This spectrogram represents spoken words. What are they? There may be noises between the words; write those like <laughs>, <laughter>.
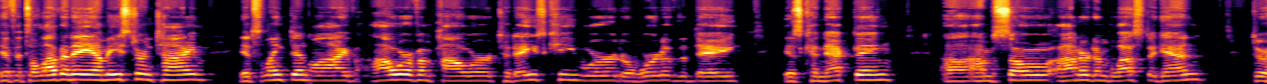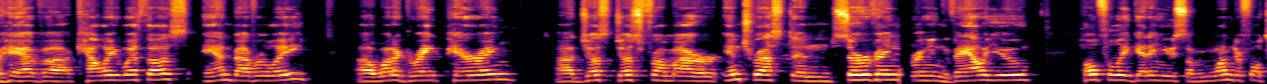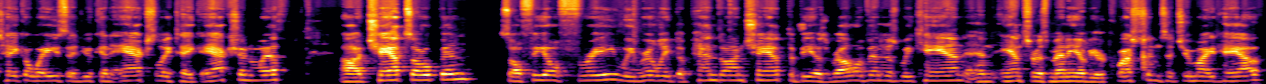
If it's 11 a.m. Eastern Time, it's LinkedIn Live, Hour of Empower. Today's keyword or word of the day is connecting. Uh, I'm so honored and blessed again to have uh, Kelly with us and Beverly. Uh, what a great pairing. Uh, just, just from our interest in serving, bringing value, hopefully getting you some wonderful takeaways that you can actually take action with. Uh, chat's open, so feel free. We really depend on chat to be as relevant as we can and answer as many of your questions that you might have.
